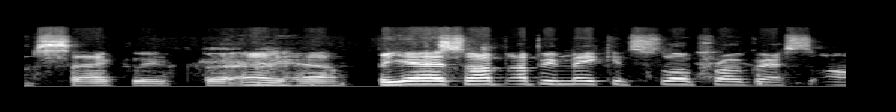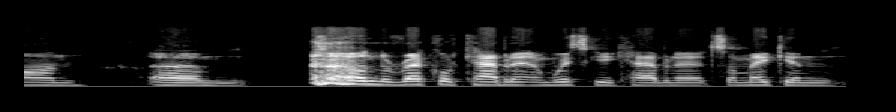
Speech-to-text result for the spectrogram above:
Exactly. But anyhow, but yeah. So I've, I've been making slow progress on um on the record cabinet and whiskey cabinets. I'm making,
